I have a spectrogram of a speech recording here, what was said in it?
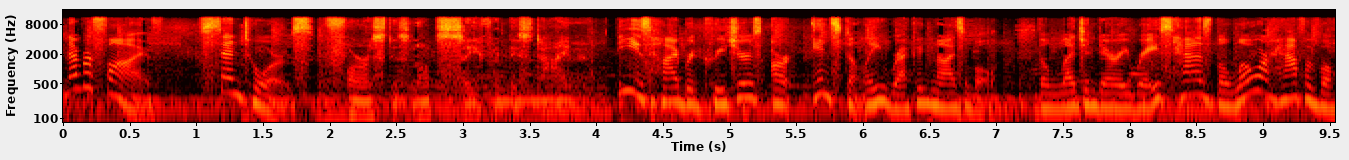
Number 5. Centaurs. The forest is not safe at this time. These hybrid creatures are instantly recognizable. The legendary race has the lower half of a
